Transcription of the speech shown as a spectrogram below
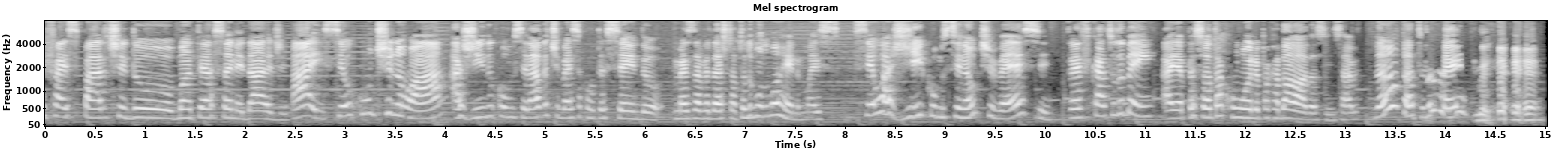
que faz parte do manter a sanidade. Ai, se eu continuar agindo como se nada tivesse acontecendo, mas na verdade tá todo mundo morrendo, mas se eu agir como se não tivesse, vai ficar tudo bem. Aí a pessoa tá com um olho para cada lado, assim, sabe? Não, tá tudo bem.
